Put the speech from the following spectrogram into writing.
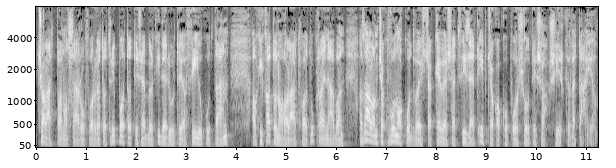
család panaszáról forgatott riportot, és ebből kiderült, hogy a fiúk után, aki katonahalált halt Ukrajnában, az állam csak vonakodva és csak keveset fizet, épp csak a koporsót és a sírkövet állja.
